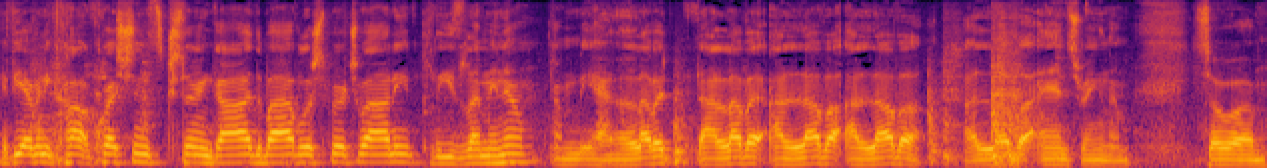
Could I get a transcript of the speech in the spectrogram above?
if you have any questions concerning God, the Bible, or spirituality, please let me know. I mean, I love it. I love it. I love it. I love it. I love answering them. So um,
